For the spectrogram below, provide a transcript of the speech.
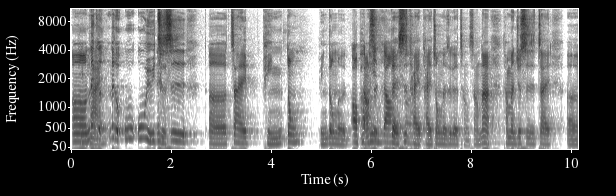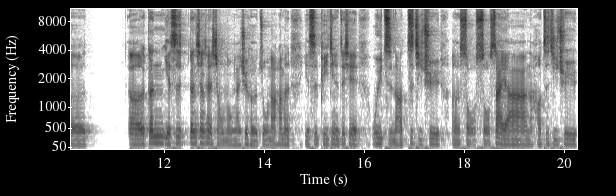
呃，那个那个乌乌鱼子是呃在。屏东，屏东的哦，然后是对，是台台中的这个厂商，那他们就是在呃呃跟也是跟乡下的小农来去合作，然后他们也是批进了这些乌鱼子，然后自己去呃手手晒啊，然后自己去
